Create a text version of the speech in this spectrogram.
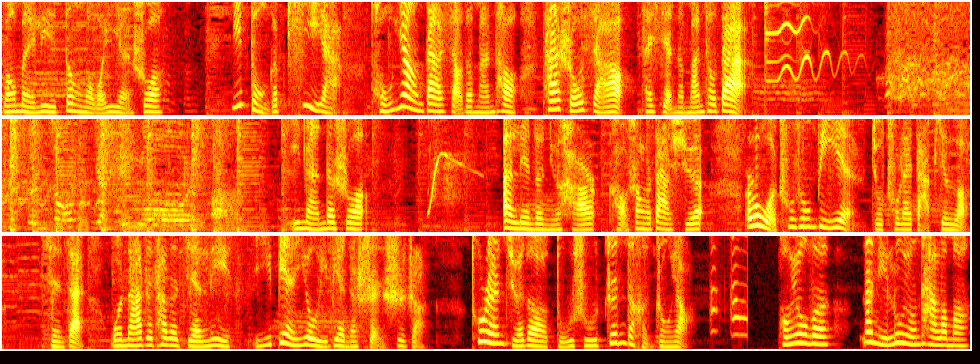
王美丽瞪了我一眼，说：“你懂个屁呀！同样大小的馒头，他手小才显得馒头大。”一男的说：“暗恋的女孩考上了大学，而我初中毕业就出来打拼了。”现在我拿着她的简历一遍又一遍地审视着，突然觉得读书真的很重要。朋友问：“那你录用她了吗？”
